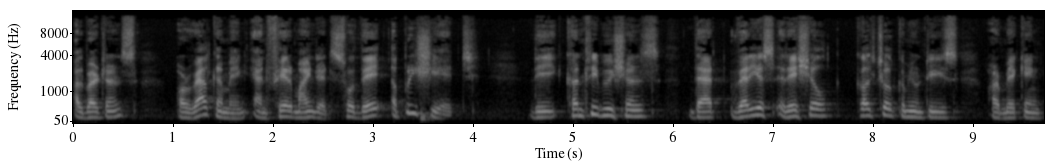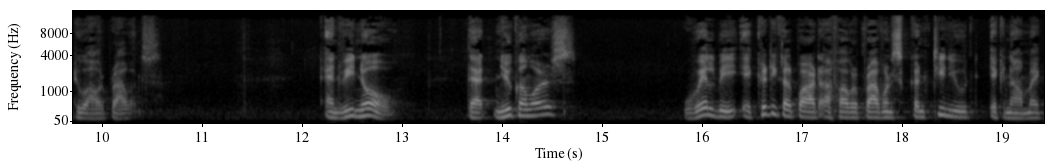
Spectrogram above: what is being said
Albertans are welcoming and fair minded, so they appreciate the contributions that various racial, cultural communities are making to our province. And we know that newcomers will be a critical part of our province's continued economic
